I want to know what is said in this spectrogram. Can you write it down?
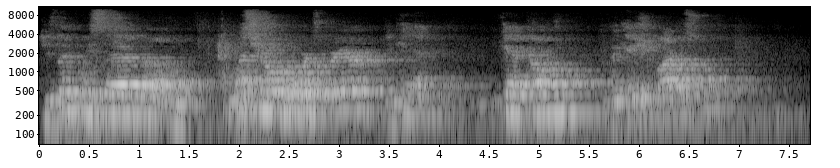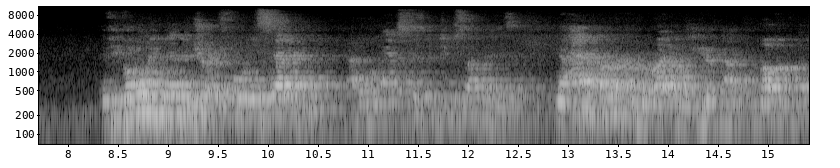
do you think we said, um, unless you know the Lord's Prayer, you can't, you can't come to vacation Bible school? If you've only been to church 47 out of the last 52 Sundays, you haven't earned the right to hear about the love of God,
